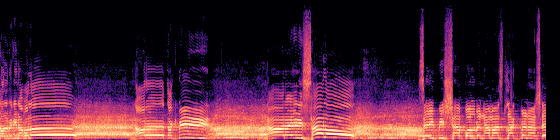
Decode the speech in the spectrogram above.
চলবে কিনা বলো? বলবে নামাজ লাগবে না, সে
